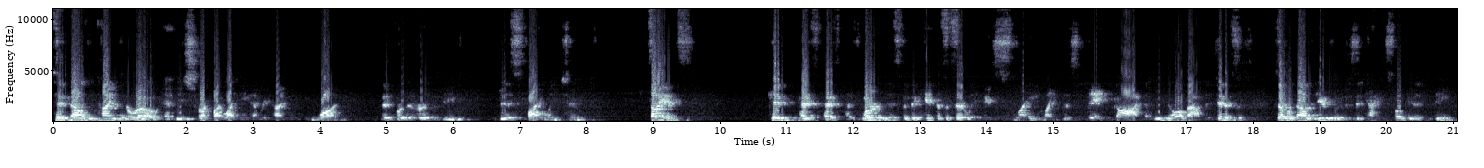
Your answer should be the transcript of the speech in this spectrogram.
10,000 times in a row and be struck by lightning every time you won than for the earth to be this finely tuned. Science can, has, has, has learned this, but they can't necessarily explain like this big God that we know about. The Genesis, several thousand years ago, just said, yeah, he spoke it into being.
